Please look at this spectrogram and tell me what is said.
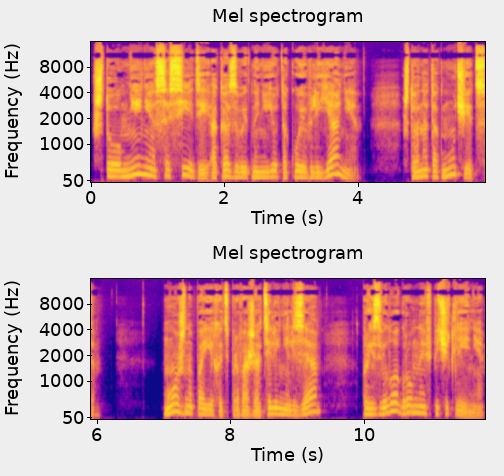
что мнение соседей оказывает на нее такое влияние, что она так мучается. Можно поехать провожать или нельзя — произвело огромное впечатление.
